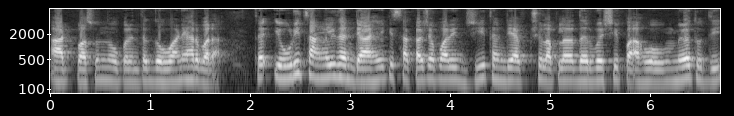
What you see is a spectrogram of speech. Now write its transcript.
आठपासून नऊ पर्यंत गहू आणि हरभरा. तर एवढी चांगली थंडी आहे की सकाळच्या पारी जी थंडी ॲक्च्युअल आपल्याला दरवर्षी पाहो मिळत होती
